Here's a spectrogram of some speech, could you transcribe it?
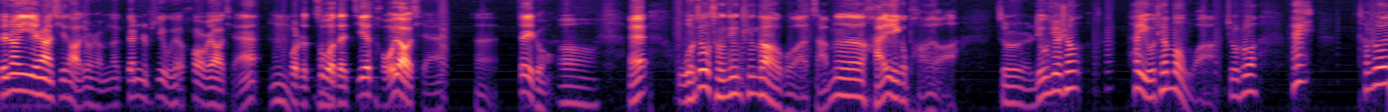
真正意义上乞讨就是什么呢？跟着屁股后边要钱，嗯或者坐在街头要钱，哎，这种哦，我就曾经听到过，咱们还有一个朋友啊，就是留学生，他有一天问我啊，就是说，哎，他说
